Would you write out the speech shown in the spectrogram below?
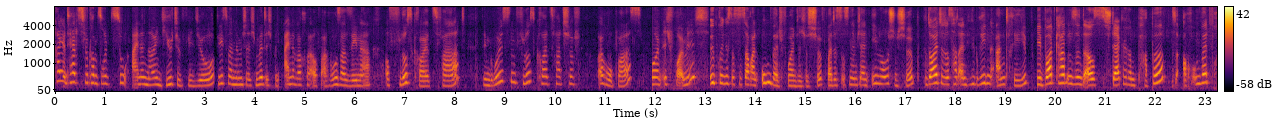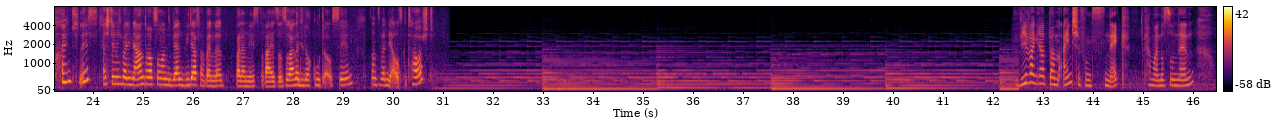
Hi und herzlich willkommen zurück zu einem neuen YouTube-Video. Diesmal nehme ich euch mit. Ich bin eine Woche auf Arosa Sena auf Flusskreuzfahrt, dem größten Flusskreuzfahrtschiff Europas. Und ich freue mich. Übrigens ist es auch ein umweltfreundliches Schiff, weil das ist nämlich ein E-Motion-Ship. Bedeutet, es hat einen hybriden Antrieb. Die Bordkarten sind aus stärkeren Pappe, also auch umweltfreundlich. Da stehen nicht mal die Namen drauf, sondern die werden wiederverwendet bei der nächsten Reise, solange die noch gut aussehen. Sonst werden die ausgetauscht. Wir waren gerade beim Einschiffungssnack, kann man das so nennen.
